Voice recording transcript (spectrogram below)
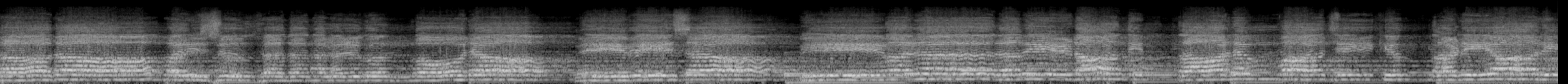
ദാദാ പരിശുദ്ധത നൽകുന്നോരാ. ദേവേശ ദാനം വാചിക്കും തടിയാറി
